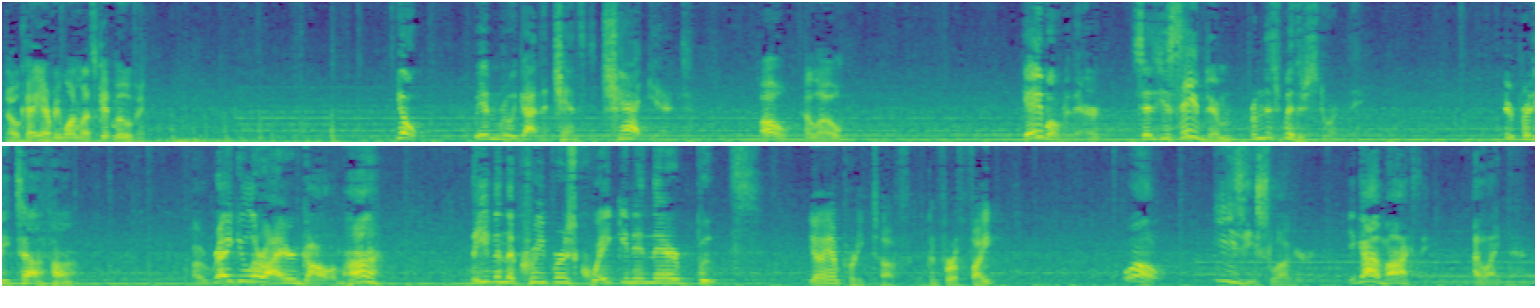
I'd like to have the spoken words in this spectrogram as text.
Okay, everyone, let's get moving. Yo, we haven't really gotten a chance to chat yet. Oh, hello. Gabe over there says you saved him from this Witherstorm thing. You're pretty tough, huh? A regular iron golem, huh? Leaving the creepers quaking in their boots. Yeah, I am pretty tough. Looking for a fight? Whoa, easy slugger. You got moxie. I like that.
